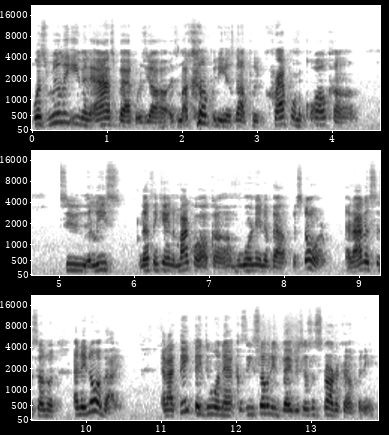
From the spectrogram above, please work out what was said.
What's really even ass backwards, y'all, is my company has not put crap on the Qualcomm to at least nothing came to my Qualcomm warning about the storm. And I just said something, and they know about it. And I think they're doing that because these some of these babies is a starter company.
